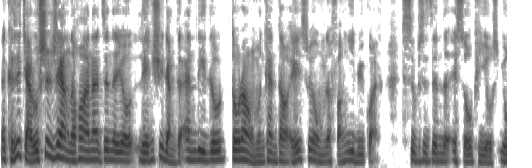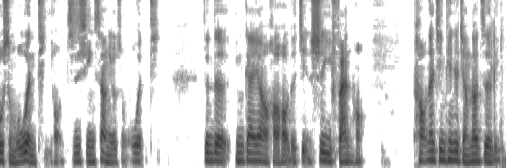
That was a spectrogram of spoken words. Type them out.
那可是假如是这样的话，那真的又连续两个案例都都让我们看到，诶，所以我们的防疫旅馆是不是真的 SOP 有有什么问题？哦，执行上有什么问题？真的应该要好好的检视一番哈。好，那今天就讲到这里。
